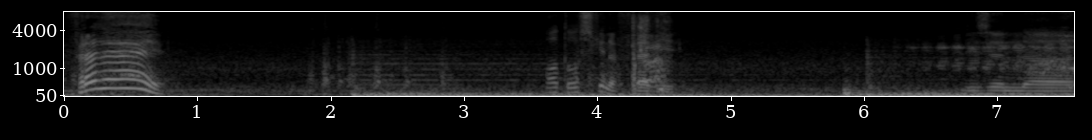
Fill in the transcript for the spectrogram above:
Freddy! Dat was geen Freddy. Die is een. eh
